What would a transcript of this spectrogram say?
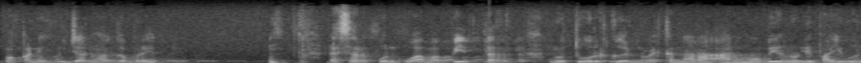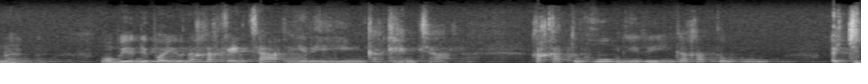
maka hujanbre dasar pun uma Peter nuturken kenaraan mobil nu di payuna mobil di payuna kakencak ngiring kaca kakak tuhu ngiring kakak eh, tu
